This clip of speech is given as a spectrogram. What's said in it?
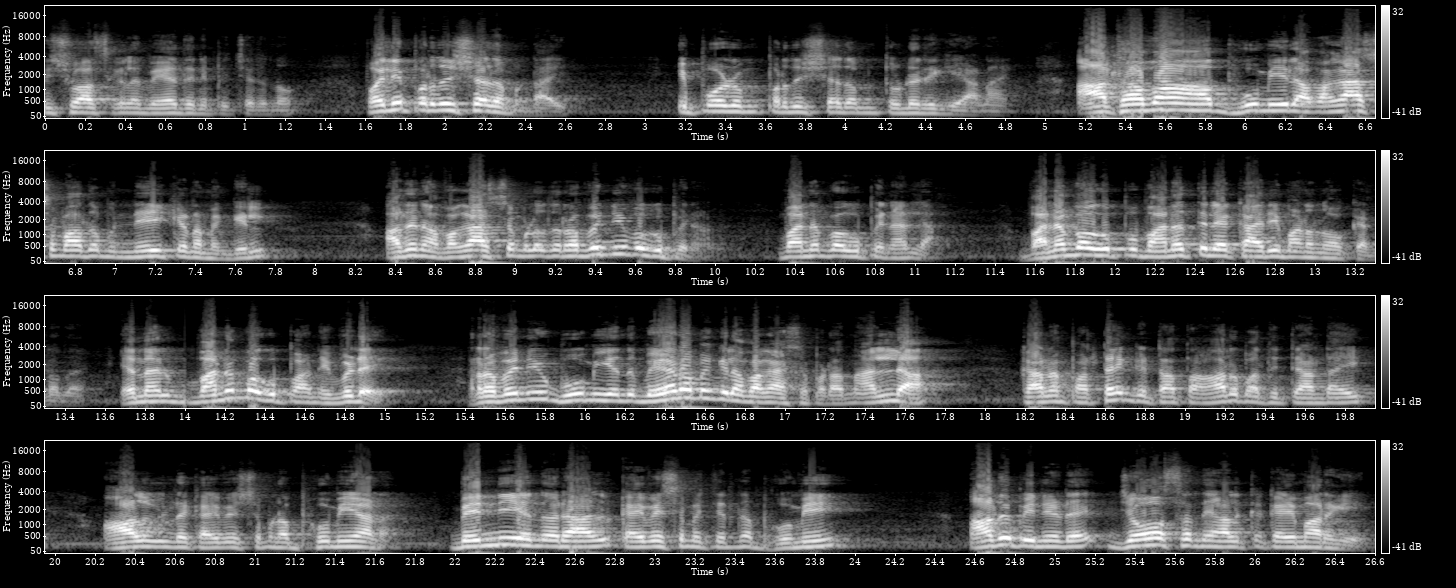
വിശ്വാസികളെ വേദനിപ്പിച്ചിരുന്നു. വലിയ പ്രതിഷേധമുണ്ടായി. ഇപ്പോഴും പ്രതിഷേധം തുടരുകയാണ്. അഥവാ ആ ഭൂമിയിൽ അവകാശവാദം ഉന്നയിക്കണമെങ്കിൽ അതിന് അവകാശമുള്ളത് റവന്യൂ വകുപ്പിനാണ്. വനം വകുപ്പിനല്ല. വനം വകുപ്പ് വനത്തിലെ കാര്യമാണ് നോക്കേണ്ടത്. എന്നാൽ വനം വകുപ്പാണ് ഇവിടെ റവന്യൂ ഭൂമി എന്ന് വേണമെങ്കിൽ അവകാശപ്പെടാം. അല്ല കാരണം പട്ടയം കിട്ടാത്ത ആറ് പതിറ്റാണ്ടായി ആളുകളുടെ കൈവശമുള്ള ഭൂമിയാണ്. ബെന്നി എന്നൊരാൾ കൈവശം വെച്ചിരുന്ന ഭൂമി അത് പിന്നീട് ജോസ് എന്നയാൾക്ക് കൈമാറുകയും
